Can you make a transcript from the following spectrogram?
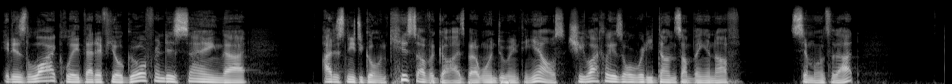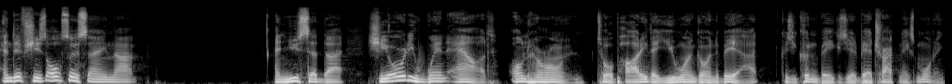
It is likely that if your girlfriend is saying that I just need to go and kiss other guys, but I won't do anything else, she likely has already done something enough similar to that. And if she's also saying that, and you said that she already went out on her own to a party that you weren't going to be at because you couldn't be because you had to be at track next morning,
